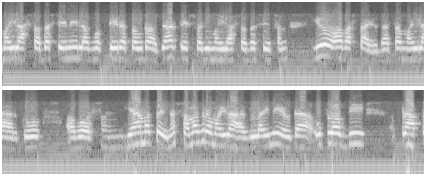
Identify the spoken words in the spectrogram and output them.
महिला सदस्य नै लगभग तेह्र चौध हजार त्यसरी महिला सदस्य छन्। यो अवस्था हेर्दा त महिलाहरूको अब यहाँ मात्रै होइन समग्र महिलाहरूलाई नै एउटा उपलब्धि प्राप्त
